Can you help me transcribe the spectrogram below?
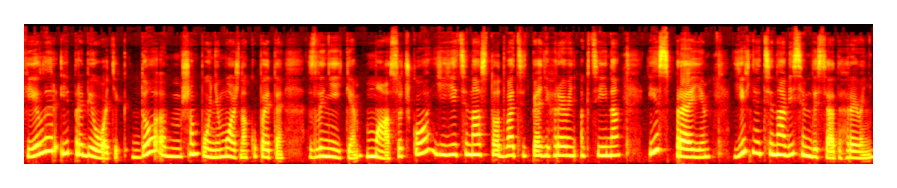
філер і пребіотик. До ем, шампуню можна купити з линійки масочку, її ціна 125 гривень акційна. І спреї. Їхня ціна 80 гривень.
